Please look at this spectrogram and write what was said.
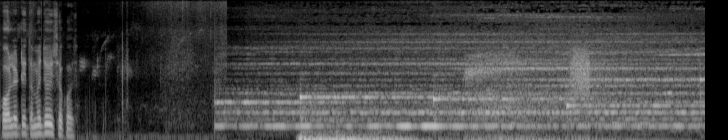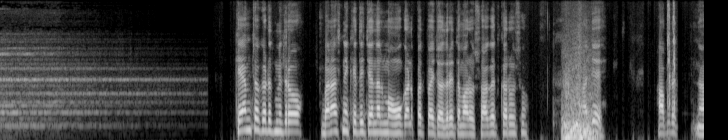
ક્વોલિટી તમે જોઈ શકો છો. કેમ છો ખેડૂત મિત્રો? બનાસની ખેતી ચેનલમાં હું ગણપતભાઈ ચૌધરી તમારું સ્વાગત કરું છું. આજે આપણે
